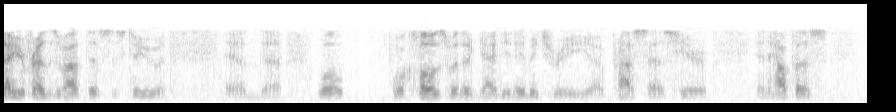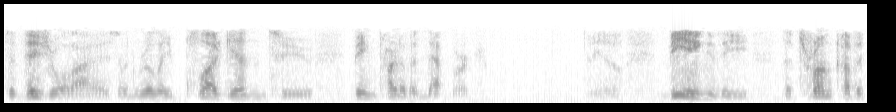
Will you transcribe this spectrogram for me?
Tell your friends about this as too, and, and uh, we'll we'll close with a guided imagery uh, process here and help us to visualize and really plug into being part of a network. You know, being the the trunk of a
